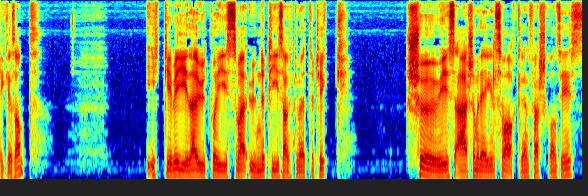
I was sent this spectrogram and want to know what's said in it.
Ikke sant? Ikke begi deg ut på is som er under 10 cm tykk. Sjøis er som regel svakere enn ferskvannsis.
